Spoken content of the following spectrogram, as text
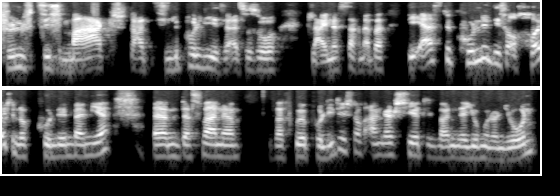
50 Mark statt Zielpolice, also so kleine Sachen. Aber die erste Kundin, die ist auch heute noch Kundin bei mir, ähm, das war eine, war früher politisch noch engagiert, die war in der Jungen Union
